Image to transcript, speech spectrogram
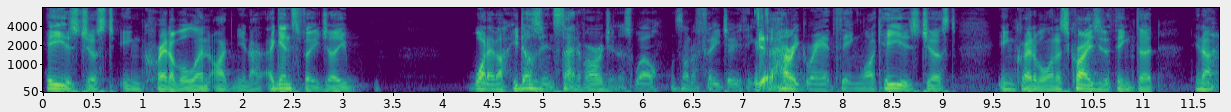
He is just incredible, and I you know against Fiji whatever. He does it in state of origin as well. It's not a Fiji thing. It's yeah. a Harry Grant thing. Like he is just incredible, and it's crazy to think that you know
